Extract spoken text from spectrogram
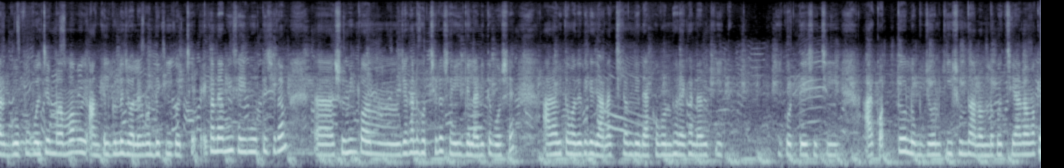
আর গোপু বলছে মামা আঙ্কেলগুলো জলের মধ্যে কী করছে? এখানে আমি সেই মুহূর্তে ছিলাম সুইমিং যেখানে হচ্ছিল সেই গ্যালারিতে বসে। আর আমি তোমাদের দিকে জানাচ্ছিলাম যে, দেখো বন্ধুরা, এখানে আমি কী কী করতে এসেছি? আর কত লোকজন, কি সুন্দর আনন্দ করছে। আর আমাকে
